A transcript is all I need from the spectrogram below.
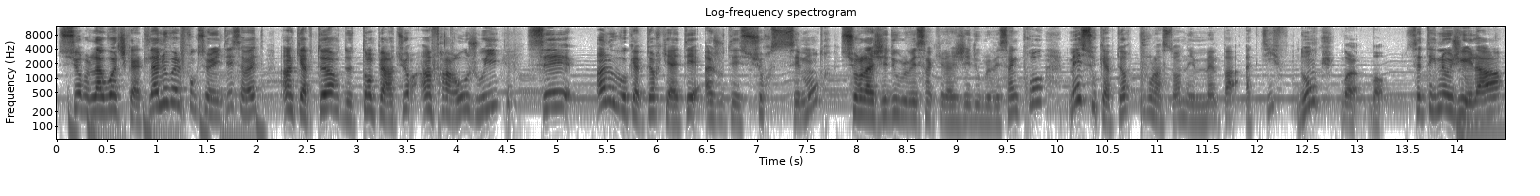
sur la Watch 4. La nouvelle fonctionnalité, ça va être un capteur de température infrarouge. Oui, c'est un nouveau capteur qui a été ajouté sur ces montres, sur la GW5 et la GW5 Pro, mais ce capteur pour l'instant n'est même pas actif. Donc voilà, bon, cette technologie est là,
